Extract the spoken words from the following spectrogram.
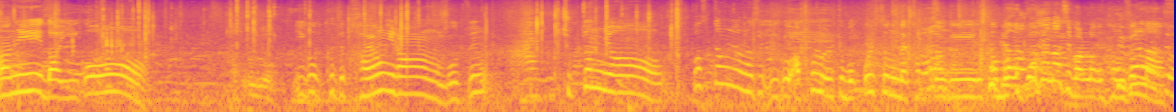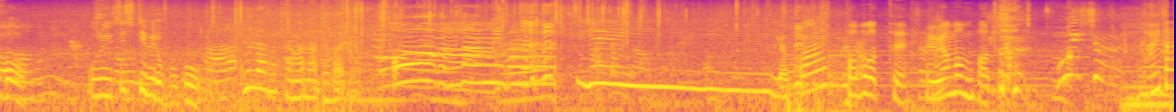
아니 나 이거 이거 그때 다영이랑 뭐지 죽전역 버스 정류장에서 이거 아폴로 이렇게 먹고 있었는데 갑자기 흡연, 흡연하지 말라고 방송 나왔어. 우리 CCTV로 보고. 콜라 사탕 하나 더 가져. 어 감사합니다. 예이. 역광. 바보 같아. 여기 한 번만 봐줘. 다이다.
